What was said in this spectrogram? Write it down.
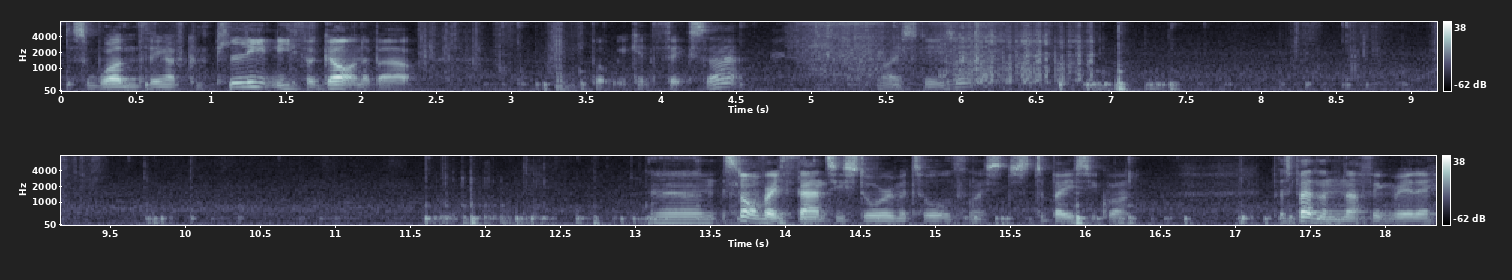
That's one thing I've completely forgotten about. But we can fix that. Nice and easy. Um, it's not a very fancy storeroom at all. It's just a basic one. But it's better than nothing, really.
